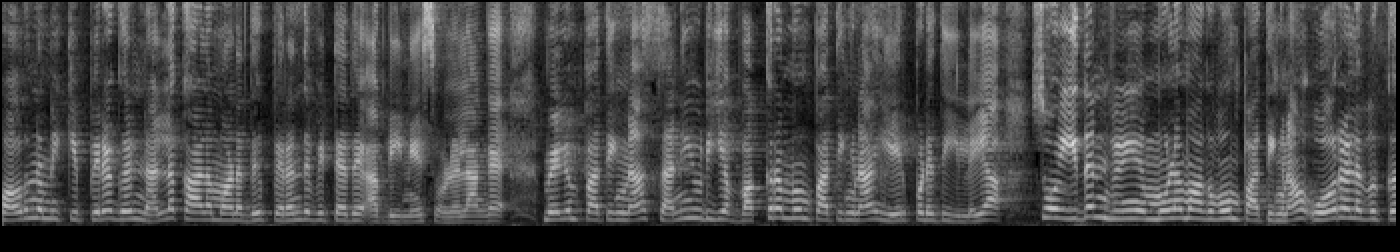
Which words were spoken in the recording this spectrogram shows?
பௌர்ணமிக்கு பிறகு நல்ல காலமானது பிறந்து விட்டது அப்படின்னே சொல்லலாங்க. மேலும் பார்த்தீங்கன்னா சனியுடைய வக்கரமும் பார்த்தீங்கன்னா ஏற்படுது இல்லையா? ஸோ இதன் மூலமாகவும் பார்த்தீங்கன்னா ஓரளவுக்கு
